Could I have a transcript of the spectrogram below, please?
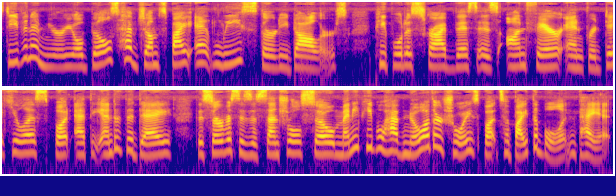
Stephen and Muriel bills have jumped by at least $30. People describe this as unfair and ridiculous, but at the end of the day, the service is essential, so many people have no other choice but to bite the bullet and pay it.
